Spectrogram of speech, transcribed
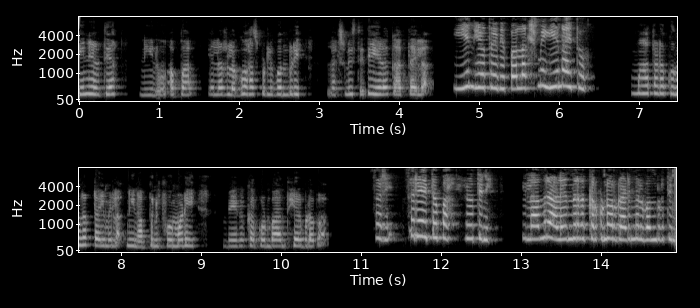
ಏನು ಹೇಳ್ತೀಯ? ನೀನು ಅಪ್ಪ ಎಲ್ಲರೂ ಲಘು ಹಾಸ್ಪಿಟ್ಲಿಗೆ ಬಂದ್ಬಿಡಿ. ಲಕ್ಷ್ಮಿ ಸ್ಥಿತಿ ಹೇಳೋಕ್ಕಾಗ್ತಾ ಇಲ್ಲ. ಏನು ಹೇಳ್ತಾ ಇದೀಪ್ಪ ಲಕ್ಷ್ಮಿ ಏನಾಯ್ತು? ಮಾತಾಡೋಕೆ ಅಂದ್ರೆ ಟೈಮ್ ಇಲ್ಲ. ನೀನು ಅಪ್ಪನಿಗೆ ಫೋನ್ ಮಾಡಿ ಬೇಗ ಕರ್ಕೊಂಡು ಬಾ ಅಂತ ಹೇಳ್ಬಿಡಪ್ಪ ಸರಿ ಸರಿ ಆಯ್ತಪ್ಪ ಹೇಳ್ತೀನಿ ಇಲ್ಲಾಂದ್ರೆ ಹಳೆಯಂದ್ರೆ ಕರ್ಕೊಂಡು ಅವ್ರ ಗಾಡಿ ಮೇಲೆ ಬಂದ್ಬಿಡ್ತೀನಿ.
